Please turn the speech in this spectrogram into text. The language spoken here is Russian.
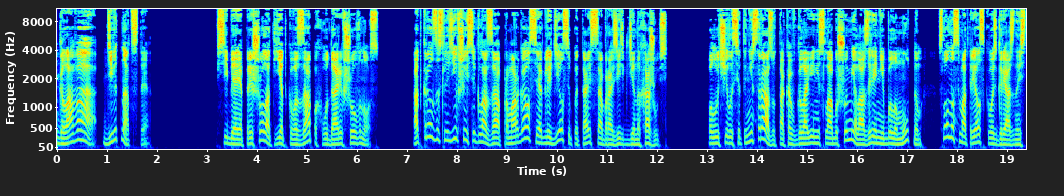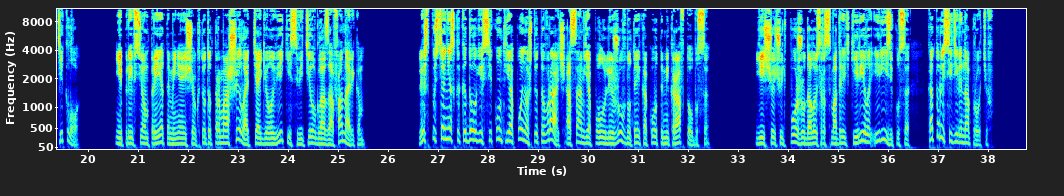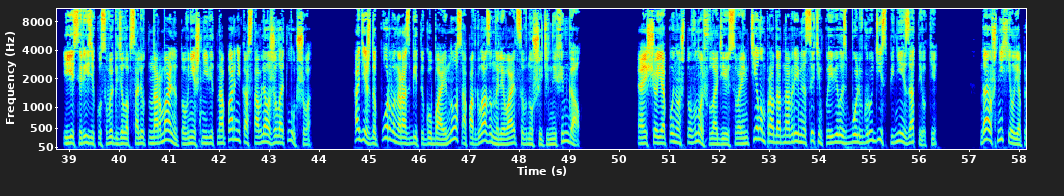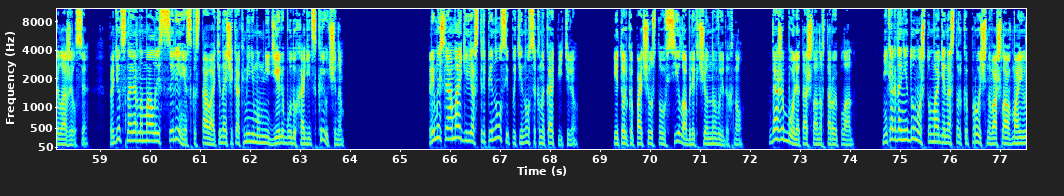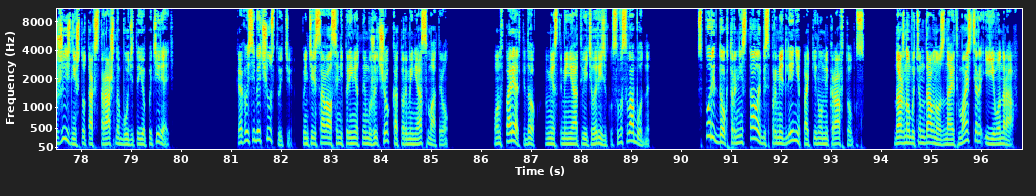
Глава 19. В себя я пришел от едкого запаха, ударившего в нос. Открыл заслезившиеся глаза, проморгался и огляделся, пытаясь сообразить, где нахожусь. Получилось это не сразу, так как в голове не слабо шумело, а зрение было мутным, словно смотрел сквозь грязное стекло. И при всем при этом меня еще кто-то тормошил, оттягивал веки и светил в глаза фонариком. Лишь спустя несколько долгих секунд я понял, что это врач, а сам я полулежу внутри какого-то микроавтобуса. Еще чуть позже удалось рассмотреть Кирилла и Ризикуса, которые сидели напротив. И если Ризикус выглядел абсолютно нормально, то внешний вид напарника оставлял желать лучшего. Одежда порвана, разбиты губа и нос, а под глазом наливается внушительный фингал. А еще я понял, что вновь владею своим телом, правда, одновременно с этим появилась боль в груди, спине и затылке. Да уж, нехил я приложился. Придется, наверное, мало исцеления скостовать, иначе как минимум неделю буду ходить скрюченным. При мысли о магии я встрепенулся и потянулся к накопителю. И только почувствовав силу, облегченно выдохнул. Даже боль отошла на второй план. Никогда не думал, что магия настолько прочно вошла в мою жизнь и что так страшно будет ее потерять. «Как вы себя чувствуете?» — поинтересовался неприметный мужичок, который меня осматривал. «Он в порядке, док», — вместо меня ответил Ризикус. «Вы свободны». Спорить доктор не стал и без промедления покинул микроавтобус. Должно быть, он давно знает мастера и его нрав.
